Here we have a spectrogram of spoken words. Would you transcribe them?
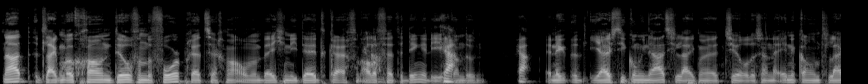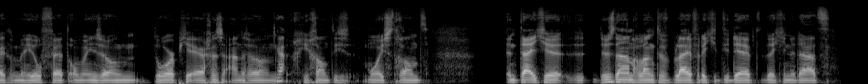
nou, het, lijkt me ook gewoon deel van de voorpret, zeg maar, om een beetje een idee te krijgen van alle vette dingen die je Ja. kan doen. Ja. En ik, het- juist die combinatie lijkt me chill. Dus aan de ene kant lijkt het me heel vet om in zo'n dorpje ergens aan zo'n Ja. gigantisch mooi strand een tijdje dusdanig lang te verblijven dat je het idee hebt dat je inderdaad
